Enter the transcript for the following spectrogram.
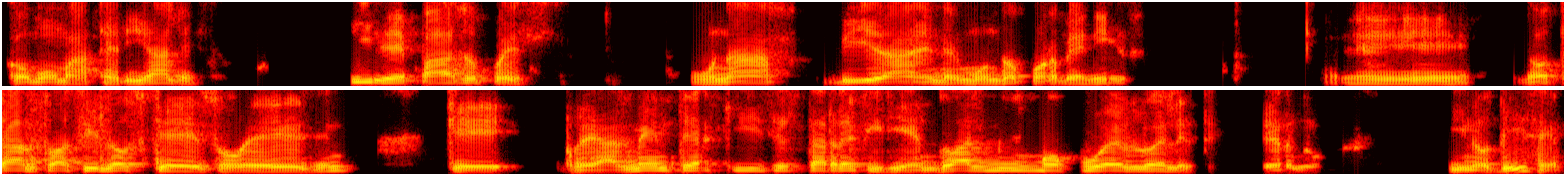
como materiales. Y de paso, pues una vida en el mundo por venir. Eh, no tanto así los que desobedecen, que realmente aquí se está refiriendo al mismo pueblo del Eterno. Y nos dice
